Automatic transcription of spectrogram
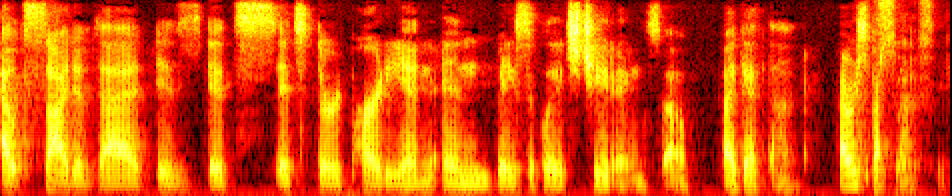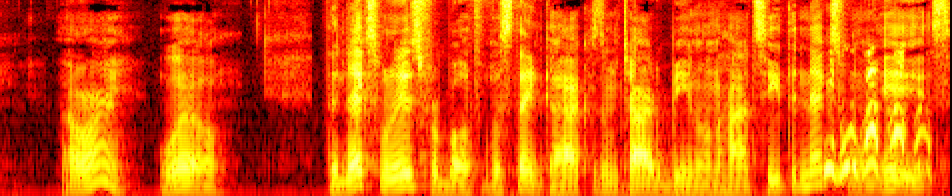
outside of that is it's it's third party and and basically it's cheating. So I get that. I respect that. All right. Well, the next one is for both of us. Thank God, because I'm tired of being on the hot seat. The next one is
